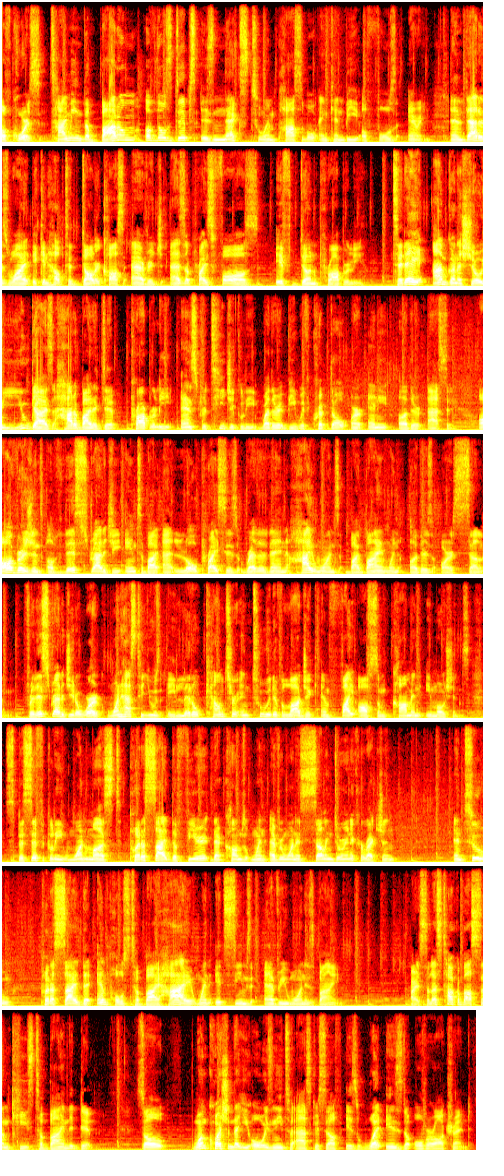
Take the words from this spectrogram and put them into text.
Of course, timing the bottom of those dips is next to impossible and can be a fool's errand. And that is why it can help to dollar cost average as a price falls if done properly. Today, I'm gonna show you guys how to buy the dip properly and strategically, whether it be with crypto or any other asset. All versions of this strategy aim to buy at low prices rather than high ones by buying when others are selling. For this strategy to work, one has to use a little counterintuitive logic and fight off some common emotions. Specifically, one must put aside the fear that comes when everyone is selling during a correction, and two, put aside the impulse to buy high when it seems everyone is buying. Alright, so let's talk about some keys to buying the dip. So, one question that you always need to ask yourself is what is the overall trend?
